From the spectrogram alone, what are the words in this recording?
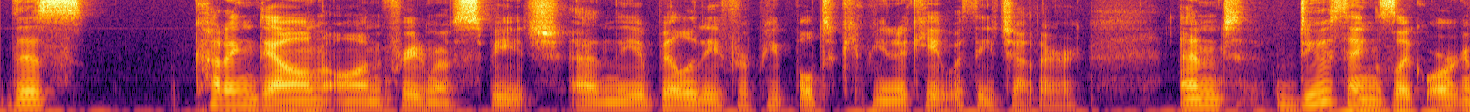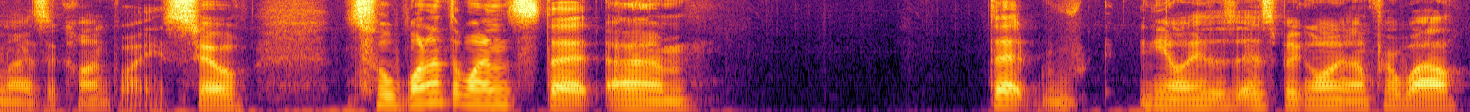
this cutting down on freedom of speech and the ability for people to communicate with each other and do things like organize a convoy. So, so one of the ones that um, that you know has, has been going on for a while,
